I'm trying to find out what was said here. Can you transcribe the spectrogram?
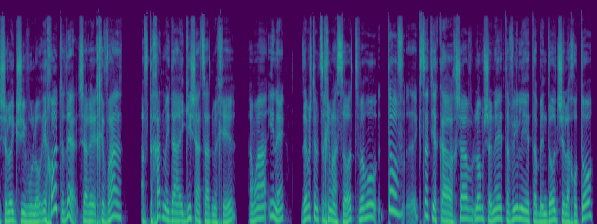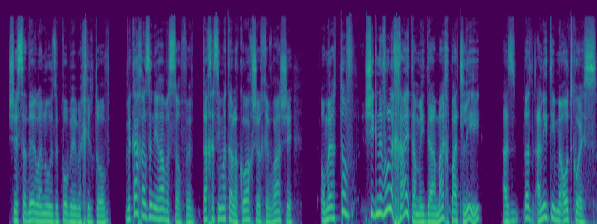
שלא הקשיבו לו. יכול להיות, אתה יודע, שהרי חברת אבטחת מידע הגישה הצעת מחיר, אמרה, הנה, זה מה שאתם צריכים לעשות, ואמרו, טוב, קצת יקר עכשיו, לא משנה, תביא לי את הבן דוד של אחותו, שיסדר לנו את זה פה במחיר טוב. וככה זה נראה בסוף. ותכלס, אם אתה לקוח של חברה שאומרת, טוב, שיגנבו לך את המידע, מה אכפת לי? אז לא, אני הייתי מאוד כועס.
